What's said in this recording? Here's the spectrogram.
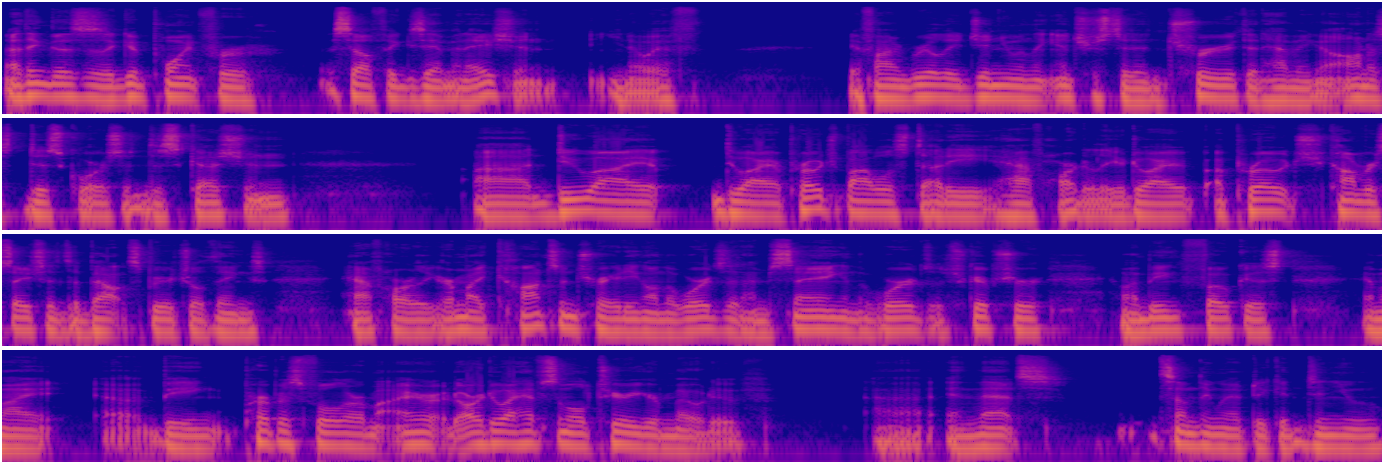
i think this is a good point for self-examination you know if if i'm really genuinely interested in truth and having an honest discourse and discussion uh, do i do i approach bible study half-heartedly or do i approach conversations about spiritual things half-heartedly? Or am i concentrating on the words that i'm saying and the words of scripture? Am i being focused? Am i uh, being purposeful? Or, am I, or do i have some ulterior motive? Uh, and that's something we have to continue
